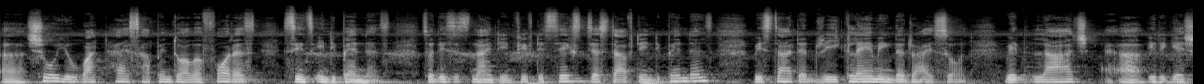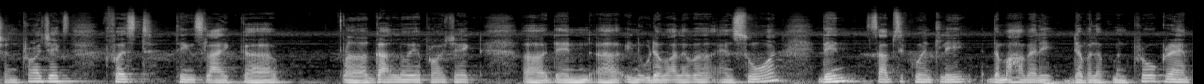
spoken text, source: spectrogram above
uh, show you what has happened to our forest since independence. So this is 1956, just after independence, we started reclaiming the dry zone with large uh, irrigation projects. First, things like uh, Gal Oya project, uh, then uh, in Udawalawa and so on. Then subsequently the Mahaweli development program,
